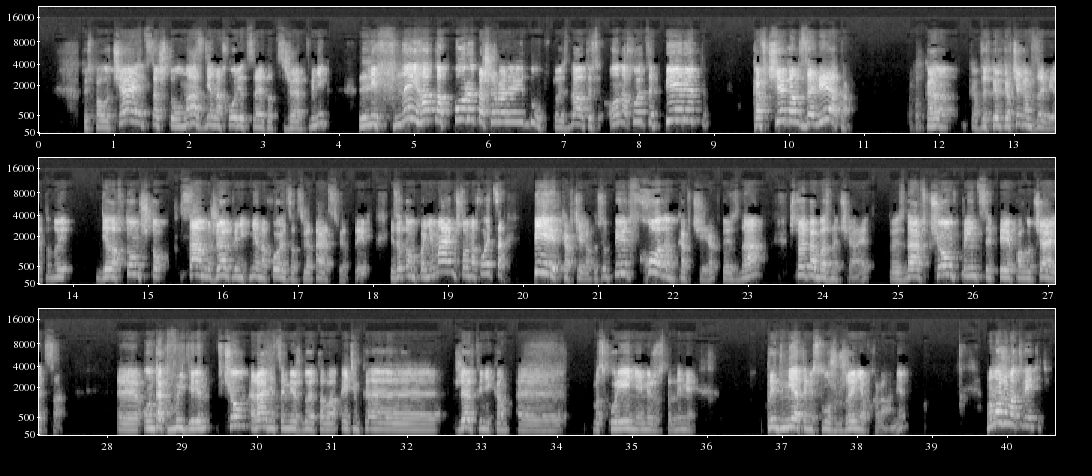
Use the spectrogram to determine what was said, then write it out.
То есть получается, что у нас, где находится этот жертвенник, лифней хакапор это иду. То есть, да, то есть он находится перед ковчегом завета. То есть перед ковчегом завета. Но дело в том, что сам жертвенник не находится в святая святых, и зато мы понимаем, что он находится перед ковчегом, то есть он перед входом в ковчег, то есть, да, что это обозначает, то есть, да, в чем, в принципе, получается, э, он так выделен, в чем разница между этого, этим э, жертвенником э, воскурения между остальными предметами служения в храме, мы можем ответить.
